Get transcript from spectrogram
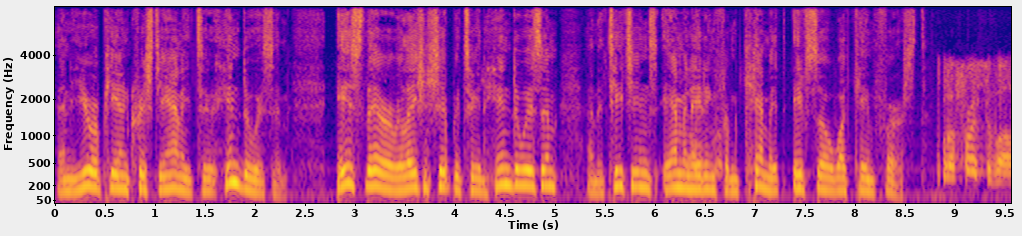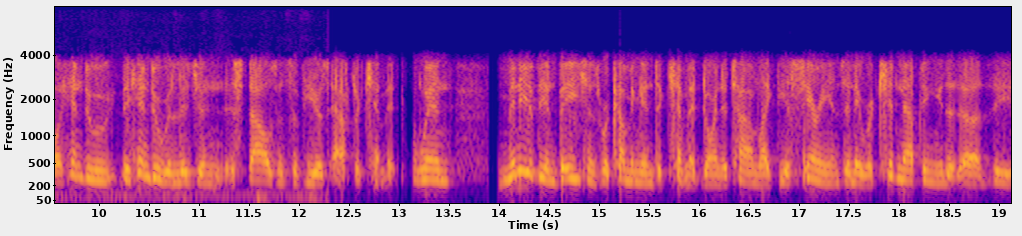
and European Christianity to Hinduism. Is there a relationship between Hinduism and the teachings emanating from Kemet? If so, what came first? Well, first of all, Hindu the Hindu religion is thousands of years after Kemet. When many of the invasions were coming into Kemet during the time, like the Assyrians, and they were kidnapping the, uh, the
